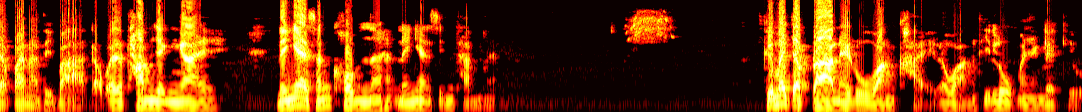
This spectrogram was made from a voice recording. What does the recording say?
จากปานาติบาตเราจะทำยังไง ในแง่สังคมนะในแง่สินธรรมนะคือไม่จับปลาในรูวางไข่ระหว่างที่ลูกมันยังเล็กอยู่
